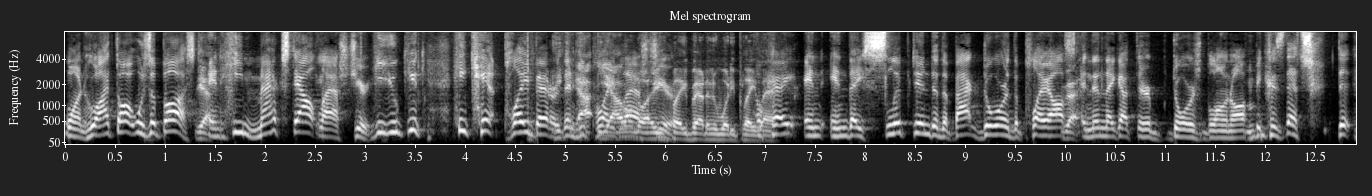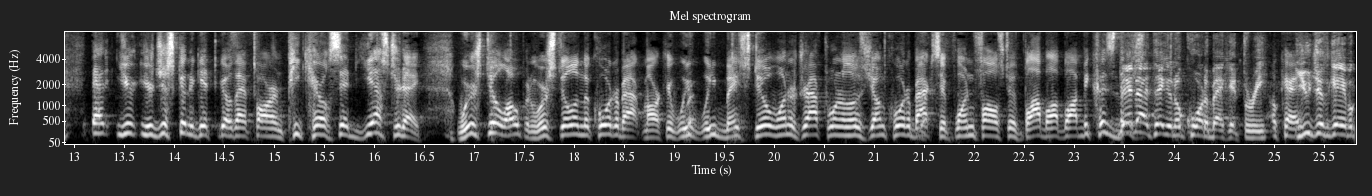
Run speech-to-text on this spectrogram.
one who I thought was a bust. Yeah. And he maxed out last year. He you, you- he can't play better than he I- played yeah, I last year. he played better than what he played last Okay, year. and and they slipped into the back door of the playoffs, Right. and then they got their doors blown off mm-hmm. because that's that, that you're, you're just going to get to go that far. And Pete Carroll said yesterday, we're still open, we're still in the quarterback market. We we may still want to draft one of those young quarterbacks if one falls to blah blah blah because They're not taking no quarterback at three. Okay. You just gave a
